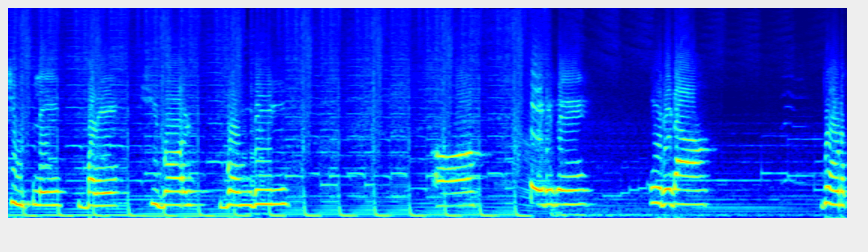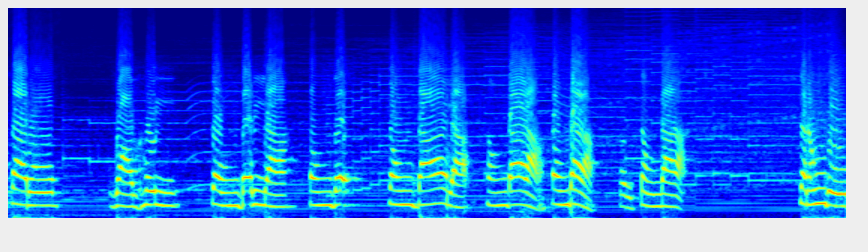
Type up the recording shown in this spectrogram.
शिंपले बळे शिबळ बोंबील पेडवे इरडा झोडकारो वाघोळी सौंदर्या सौंद सौंदाळा सौंदाळा सौंदाळा सॉरी सौंदाळा. सरंगो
